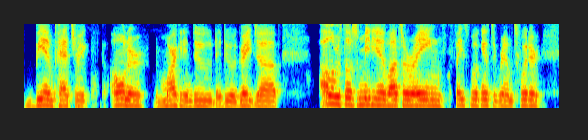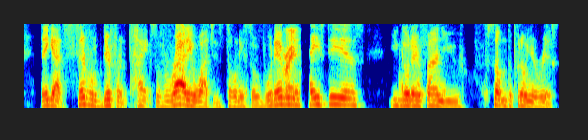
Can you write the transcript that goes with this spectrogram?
Ben Patrick, the owner, the marketing dude, they do a great job. All over social media, La Touraine, Facebook, Instagram, Twitter. They got several different types, a variety of watches, Tony. So whatever right. your taste is, you can go there and find you something to put on your wrist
